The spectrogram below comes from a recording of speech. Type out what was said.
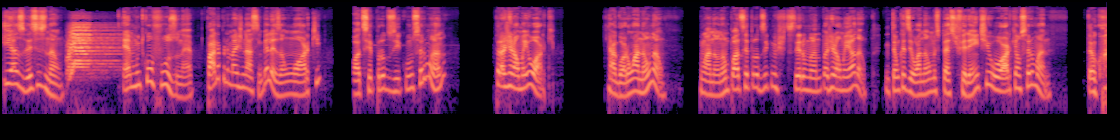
e às vezes não. É muito confuso, né? Para pra imaginar assim, beleza, um orc pode se reproduzir com um ser humano para gerar um meio orc. Agora um anão não. Um anão não pode se reproduzir com um ser humano para gerar um meio anão. Então, quer dizer, o anão é uma espécie diferente e o orc é um ser humano. Então, qual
